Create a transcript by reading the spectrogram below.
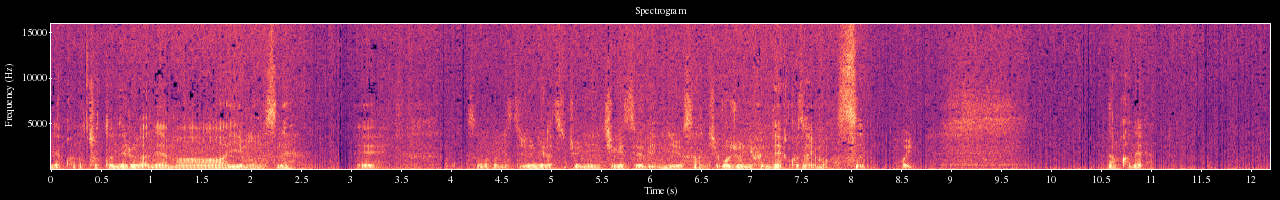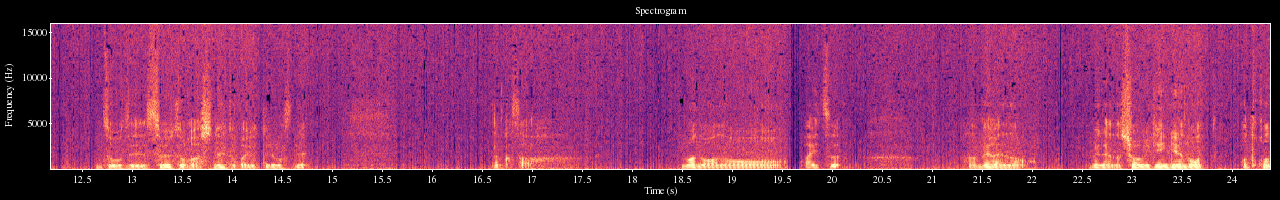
う。ね、このちょっと寝るがね、まあ、いいもんですね。えー、その本日12月12日月曜日23時52分でございます。ほい。なんかね、増税するとかしないとか言っておりますね。なんかさ、今のあのー、あいつ、あの、メガネの、メガネの賞味期限切れのおお好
